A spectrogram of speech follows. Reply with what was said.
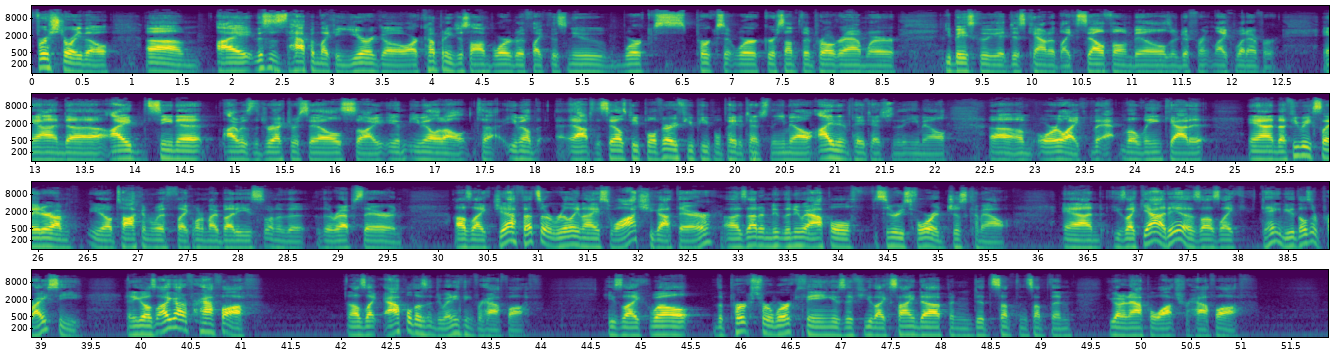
First story though, um, I this has happened like a year ago. Our company just on board with like this new works perks at work or something program where you basically get discounted like cell phone bills or different like whatever. And uh, I'd seen it. I was the director of sales, so I emailed it all to emailed out to the salespeople. Very few people paid attention to the email. I didn't pay attention to the email um, or like the the link at it. And a few weeks later, I'm you know talking with like one of my buddies, one of the the reps there, and I was like, Jeff, that's a really nice watch you got there. Uh, is that a new, the new Apple Series 4 had just come out? And he's like, yeah, it is. I was like, dang, dude, those are pricey. And he goes, I got it for half off. And I was like, Apple doesn't do anything for half off. He's like, well, the perks for work thing is if you like signed up and did something, something, you got an Apple Watch for half off.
